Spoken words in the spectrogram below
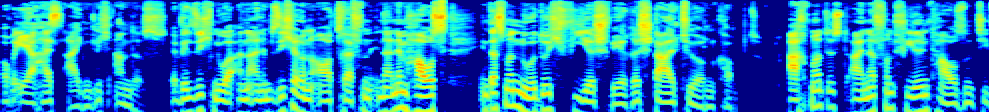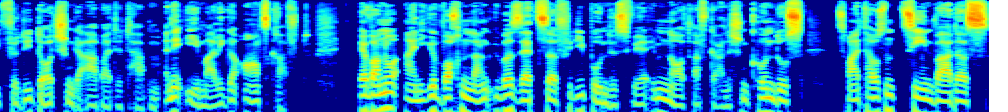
Auch er heißt eigentlich anders. Er will sich nur an einem sicheren Ort treffen, in einem Haus, in das man nur durch vier schwere Stahltüren kommt. Ahmad ist einer von vielen tausend, die für die Deutschen gearbeitet haben, eine ehemalige Ortskraft. Er war nur einige Wochen lang Übersetzer für die Bundeswehr im nordafghanischen Kundus. 2010 war das.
